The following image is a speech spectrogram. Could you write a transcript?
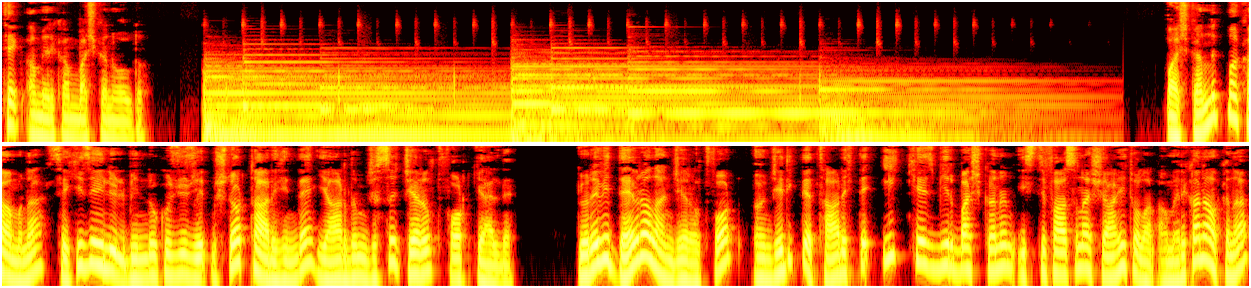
tek Amerikan başkanı oldu. Başkanlık makamına 8 Eylül 1974 tarihinde yardımcısı Gerald Ford geldi. Görevi devralan Gerald Ford öncelikle tarihte ilk kez bir başkanın istifasına şahit olan Amerikan halkına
